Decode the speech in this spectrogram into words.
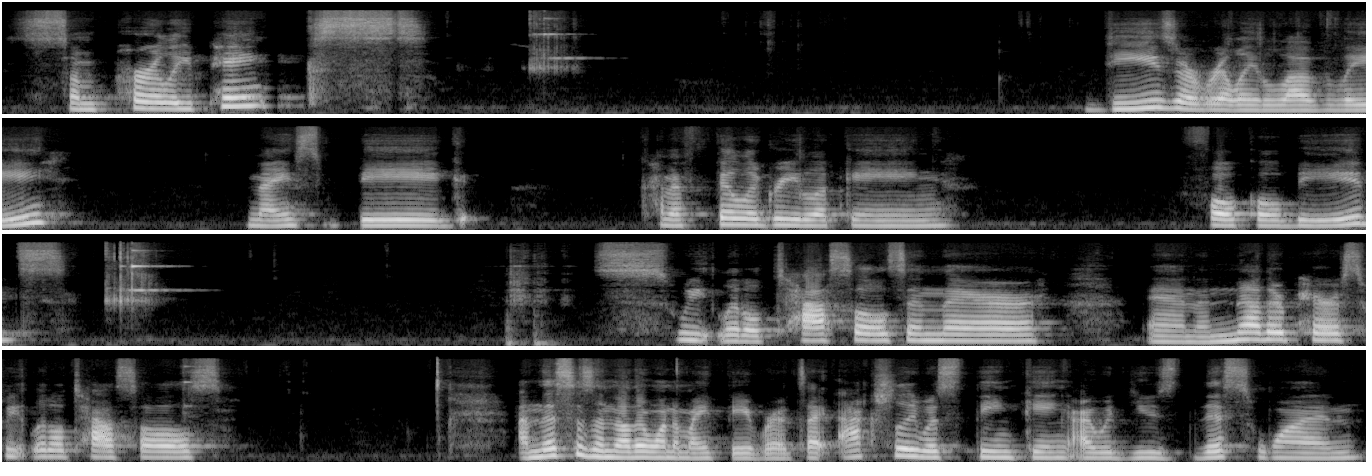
Some pearly pinks. These are really lovely. Nice big kind of filigree looking focal beads. Sweet little tassels in there and another pair of sweet little tassels. And this is another one of my favorites. I actually was thinking I would use this one.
